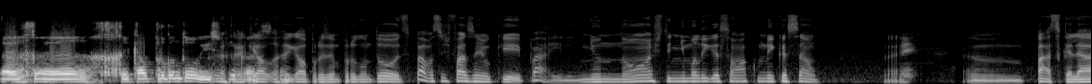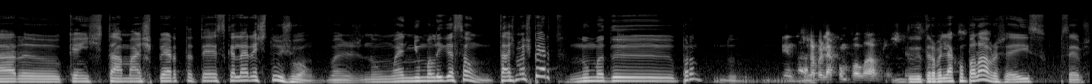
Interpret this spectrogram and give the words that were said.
a Ra- Raquel perguntou isso. a por Raquel, acaso. a Raquel, por exemplo, perguntou, disse, pá, vocês fazem o quê? Pá, e nenhum de nós tem nenhuma ligação à comunicação. é? Hum, pá, se calhar uh, quem está mais perto até se calhar és tu, João, mas não é nenhuma ligação. Estás mais perto, numa de. Pronto, de, Sim, de trabalhar com palavras. de trabalhar com palavras, é isso, percebes?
